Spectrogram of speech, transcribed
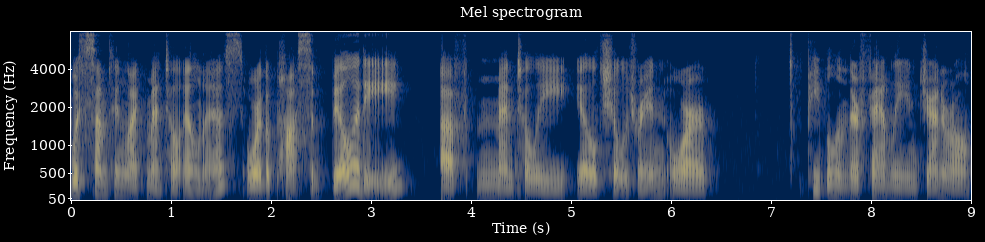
with something like mental illness or the possibility of mentally ill children or people in their family in general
